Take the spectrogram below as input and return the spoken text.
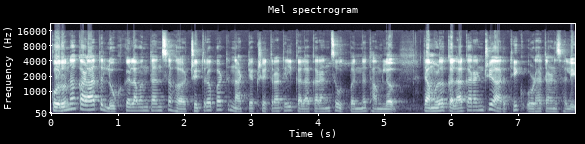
कोरोना काळात लोककलावंतांसह चित्रपट नाट्य क्षेत्रातील कलाकारांचं उत्पन्न थांबलं. त्यामुळं कलाकारांची आर्थिक ओढाताण झाली.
